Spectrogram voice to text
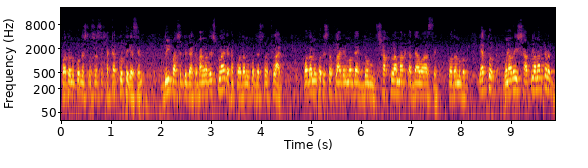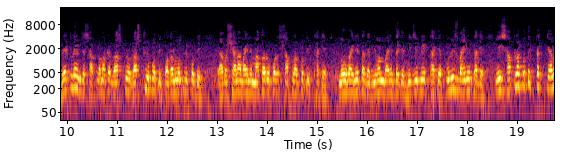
প্রধান উপদেষ্টার সাথে সাক্ষাৎ করতে গেছেন। দুই পাশে দুটো একটা বাংলাদেশ ফ্ল্যাগ একটা প্রধান উপদেষ্টার ফ্ল্যাগ প্রধান উপদেষ্টা ফ্ল্যাগের মধ্যে একদম শাপলা মার্কা দেওয়া আছে, প্রধান এত ওনারা এই শাপলা মার্কাটা দেখলেন যে শাপলা মার্কার রাষ্ট্রীয় রাষ্ট্রীয় প্রতীক, প্রধানমন্ত্রীর প্রতীক, এবং সেনাবাহিনীর মাথার উপর শাপলার প্রতীক থাকে, নৌবাহিনীর থাকে, বিমান বাহিনী থাকে, বিজিবির থাকে, পুলিশ বাহিনীর থাকে। এই শাপলা প্রতীকটা কেন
